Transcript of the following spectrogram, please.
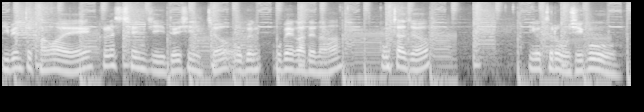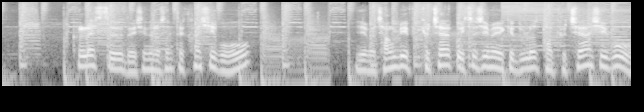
이벤트 강화에 클래시 체인지 뇌신 있죠? 500, 500아데나? 공짜죠? 이거 들어오시고 클래스 뇌신으로 선택하시고 이제 뭐 장비 교체할 거 있으시면 이렇게 눌러서 다 교체하시고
